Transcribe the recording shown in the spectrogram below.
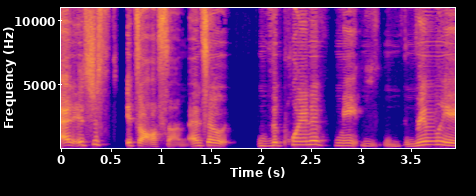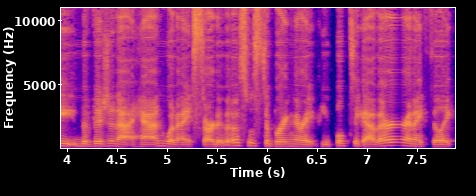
and it's just it's awesome. And so the point of me, really the vision at hand when I started this was to bring the right people together, and I feel like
